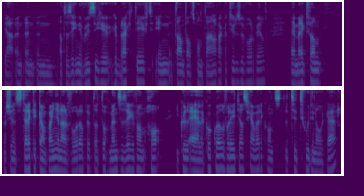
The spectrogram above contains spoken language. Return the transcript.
ja, een, een, een, laten we zeggen, evolutie ge gebracht heeft in het aantal spontane vacatures bijvoorbeeld? Dat je merkt van als je een sterke campagne naar voren hebt, dat toch mensen zeggen van, goh, ik wil eigenlijk ook wel voor ETIAS gaan werken, want het zit goed in elkaar?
